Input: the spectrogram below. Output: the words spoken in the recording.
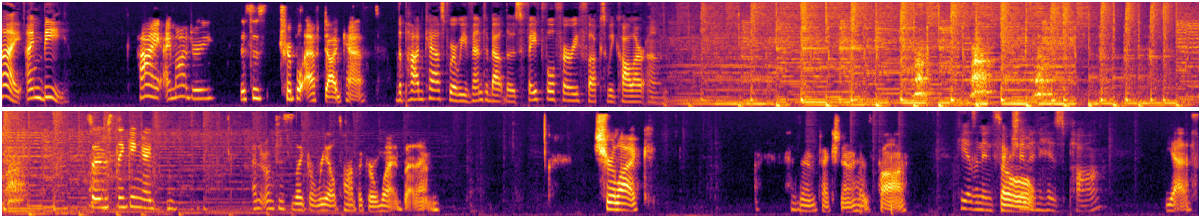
Hi, I'm B, Hi, I'm Audrey. This is Triple F Dogcast. the podcast where we vent about those faithful furry fucks we call our own. So I was thinking, I, I don't know if this is like a real topic or what, but um, Sherlock has an infection on his paw. He has an infection So- in his paw. Yes.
